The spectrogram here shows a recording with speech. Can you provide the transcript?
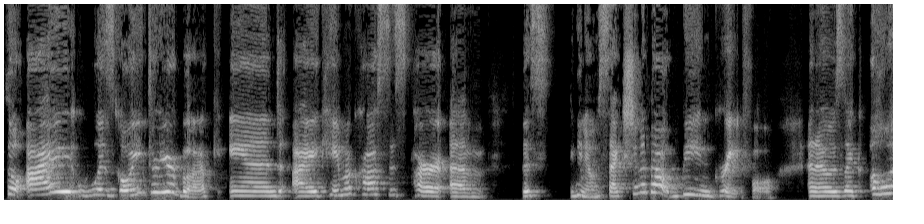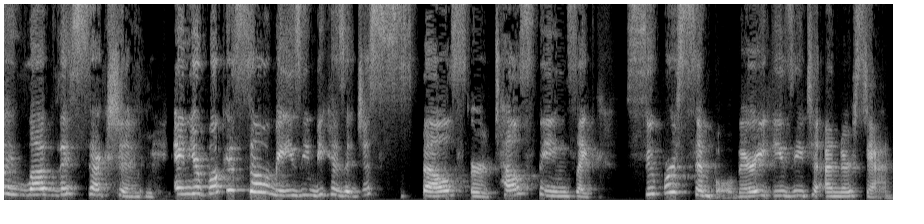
So i was going through your book and i came across this part of this you know section about being grateful. And i was like oh i love this section. And your book is so amazing because it just spells or tells things like super simple, very easy to understand.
